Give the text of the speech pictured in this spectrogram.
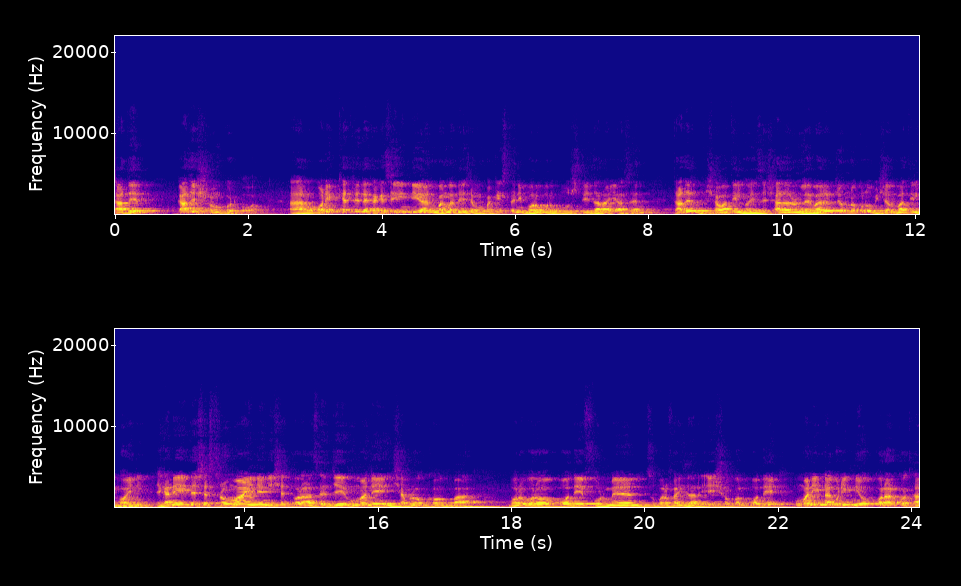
তাদের কাজের সংকট হওয়া। আর অনেক ক্ষেত্রে দেখা গেছে, ইন্ডিয়ান, বাংলাদেশ এবং পাকিস্তানি বড় বড় পোস্টে যারাই আছেন তাদের ভিসা বাতিল হয়েছে। সাধারণ লেবারের জন্য কোনো বিশাল বাতিল হয়নি। এখানে এই দেশের শ্রম আইনে নিষেধ করা আছে যে ওমানে হিসাবরক্ষক বা বড় বড় পদে ফোরম্যান সুপারভাইজার এই সকল পদে ওমানি নাগরিক নিয়োগ করার কথা।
